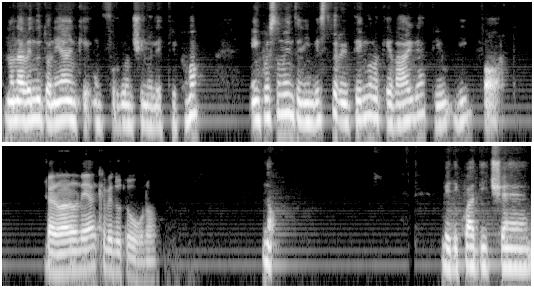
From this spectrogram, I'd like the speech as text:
non ha venduto neanche un furgoncino elettrico e in questo momento gli investitori ritengono che valga più di Ford. Cioè non hanno neanche veduto uno. No. Vedi qua dice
